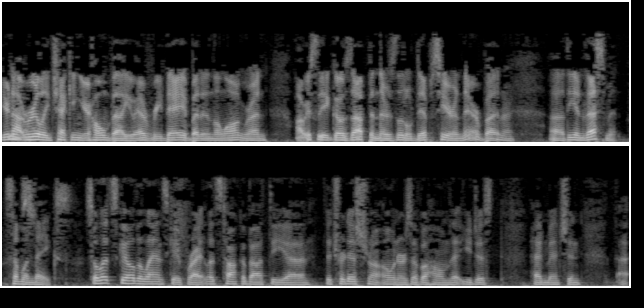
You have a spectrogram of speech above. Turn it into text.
you're not really checking your home value every day, but in the long run, obviously it goes up and there's little dips here and there, but Right. uh, the investment someone makes. So let's scale the landscape, right? Let's talk about the uh, the traditional owners of a home that you just had mentioned. Uh,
